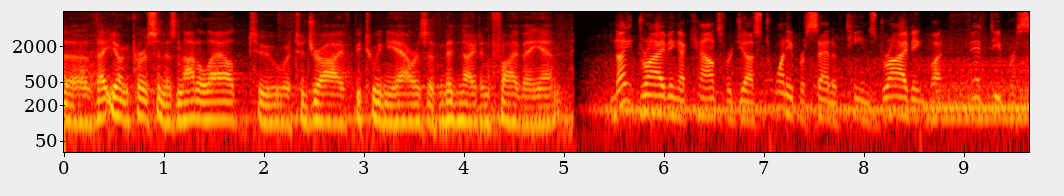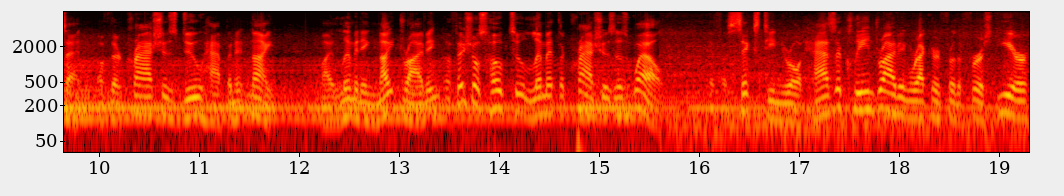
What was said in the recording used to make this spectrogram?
uh, that young person is not allowed to, uh, to drive between the hours of midnight and 5 a.m. Night driving accounts for just 20% of teens driving, but 50% of their crashes do happen at night. By limiting night driving, officials hope to limit the crashes as well. If a 16 year old has a clean driving record for the first year,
